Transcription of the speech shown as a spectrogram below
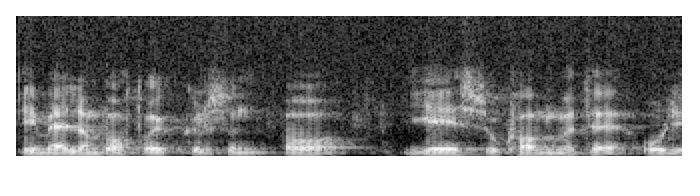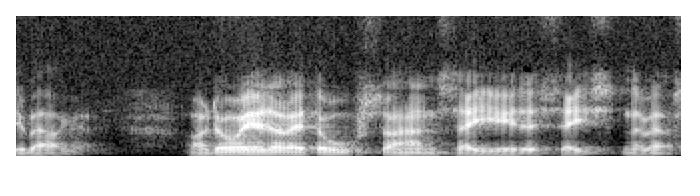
imellom bortrykkelsen og Jesu komme til Oljeberget. Og Da er det et ord som han sier i det 16. vers,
